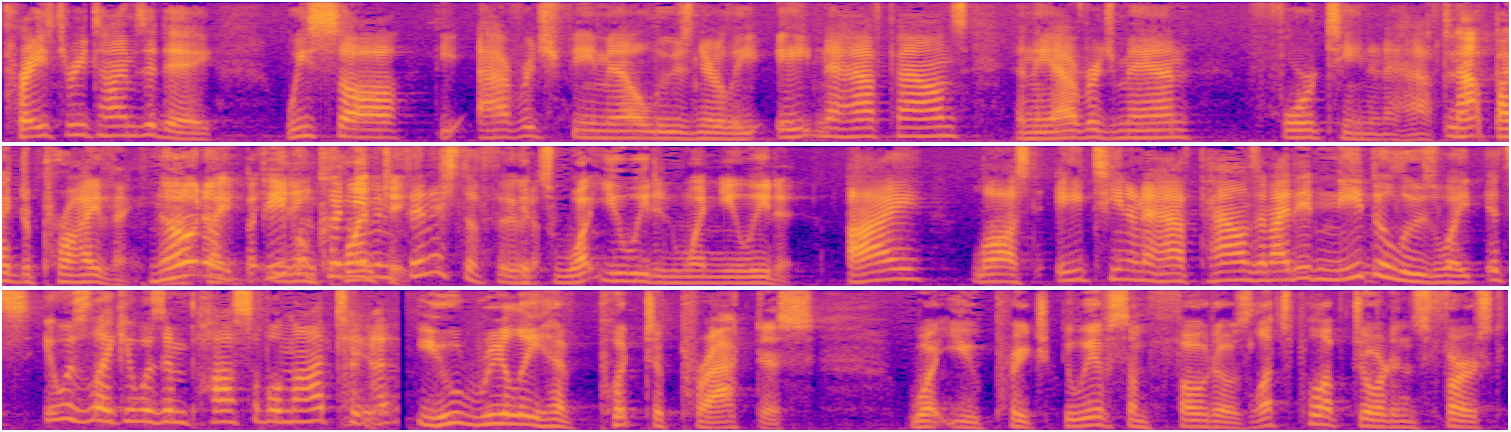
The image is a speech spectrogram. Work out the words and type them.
pray three times a day, we saw the average female lose nearly eight and a half pounds and the average man 14 and a half. Not by depriving. No, no, by, people eating couldn't even finish the food. It's what you eat and when you eat it. I lost 18 and a half pounds and I didn't need to lose weight. It's, it was like it was impossible not to. You really have put to practice what you preach. Do we have some photos. Let's pull up Jordan's first.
